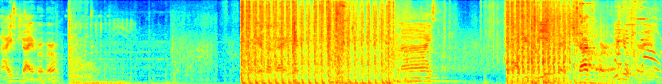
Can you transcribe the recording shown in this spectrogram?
Nice try, bro, bro. There's a guy here. Nice. Yeah, we hitting them shots for real, for real.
